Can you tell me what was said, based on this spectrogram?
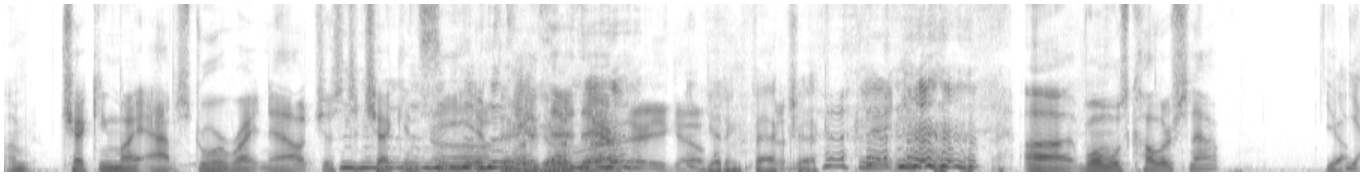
I'm checking my app store right now just to check and see Oh, if, there if they're there. there you go. Getting fact check. Uh, one was Color Snap. Yeah. Yeah.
